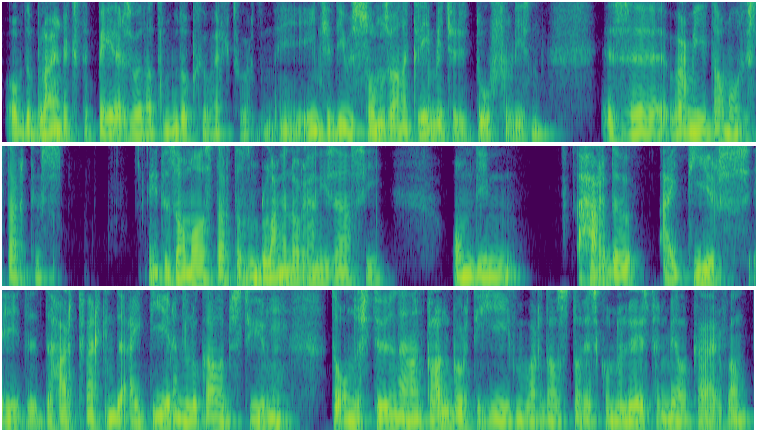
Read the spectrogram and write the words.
op de belangrijkste pijlers waar dat er moet op gewerkt worden. Eentje die we soms wel een klein beetje uit het oog verliezen, is uh, waarmee het allemaal gestart is. Het is allemaal gestart als een belangenorganisatie om die harde IT'ers, de, de hardwerkende IT'er en de lokale besturen, Mm. te ondersteunen en een klankbord te geven, waar dat ze toch eens konden luisteren bij elkaar van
